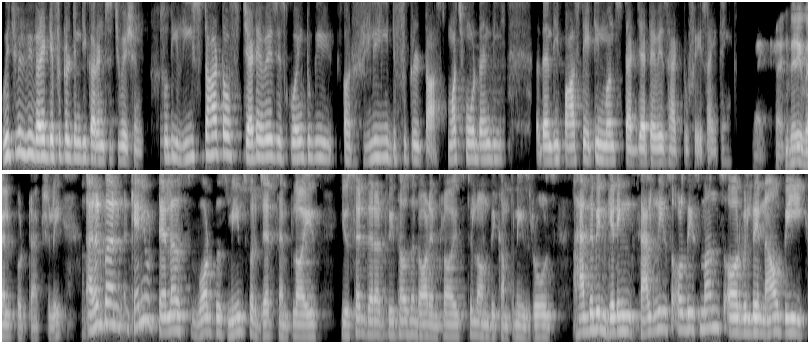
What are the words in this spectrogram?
which will be very difficult in the current situation. So the restart of jet airways is going to be a really difficult task much more than the than the past 18 months that jet airways had to face i think Right, right. Very well put, actually. Anirban, can you tell us what this means for Jet's employees? You said there are 3,000 odd employees still on the company's rolls. Have they been getting salaries all these months, or will they now be,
